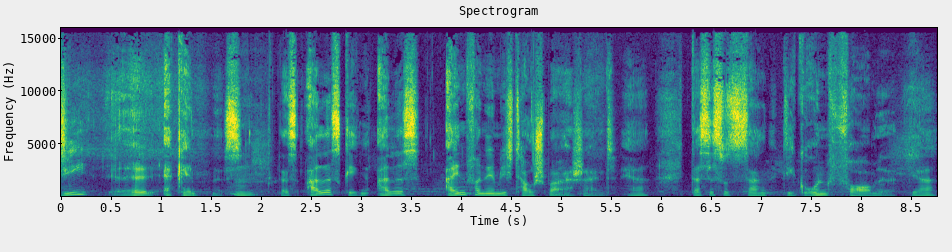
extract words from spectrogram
die äh, Erkenntnis, mhm. dass alles gegen alles einvernehmlich tauschbar erscheint, ja, das ist sozusagen die Grundformel ja,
